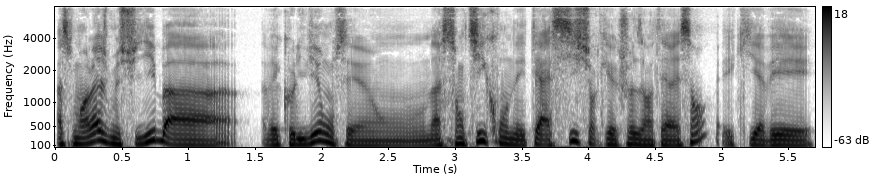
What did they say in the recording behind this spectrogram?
à ce moment-là, je me suis dit, bah, avec Olivier, on, on a senti qu'on était assis sur quelque chose d'intéressant et qu'il y avait,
